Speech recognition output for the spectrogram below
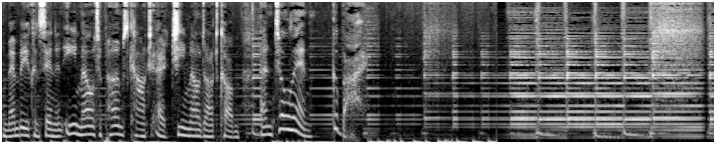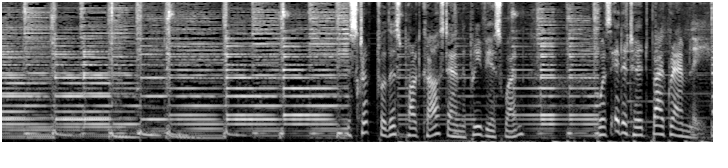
Remember, you can send an email to poemscouch at gmail.com. Until then, goodbye. The script for this podcast and the previous one was edited by Graham Lee.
